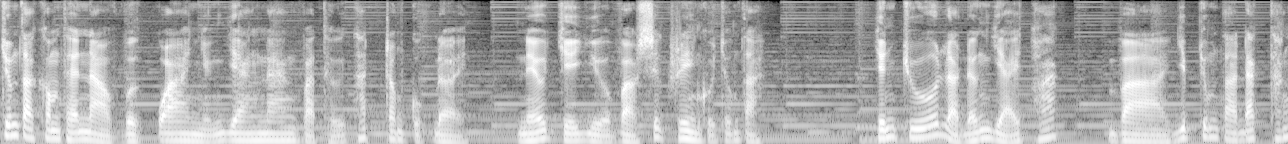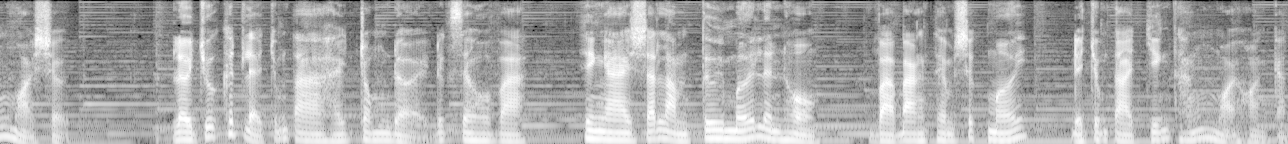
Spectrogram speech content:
Chúng ta không thể nào vượt qua những gian nan và thử thách trong cuộc đời nếu chỉ dựa vào sức riêng của chúng ta. Chính Chúa là đấng giải thoát và giúp chúng ta đắc thắng mọi sự. Lời Chúa khích lệ chúng ta hãy trông đợi Đức Giê-hô-va thì Ngài sẽ làm tươi mới linh hồn và ban thêm sức mới để chúng ta chiến thắng mọi hoàn cảnh.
